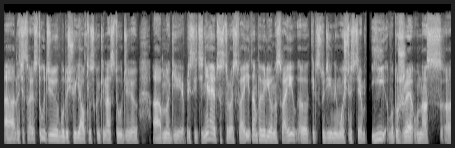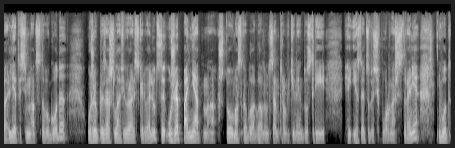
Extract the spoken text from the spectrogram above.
А, значит, свою студию, будущую Ялтинскую киностудию. Многие присоединяются, строят свои там павильоны, свои какие-то студийные мощности. И вот уже у нас лето 17 года, уже произошла февральская революция, уже понятно, что Москва была главным центром киноиндустрии и остается до сих пор в нашей стране. Вот,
